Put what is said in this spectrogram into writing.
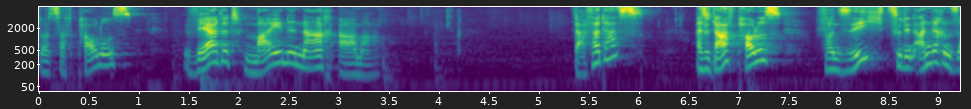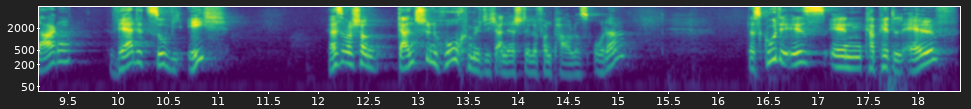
dort sagt Paulus, werdet meine Nachahmer. Darf er das? Also darf Paulus von sich zu den anderen sagen, werdet so wie ich? Das ist aber schon ganz schön hochmütig an der Stelle von Paulus, oder? Das Gute ist, in Kapitel 11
